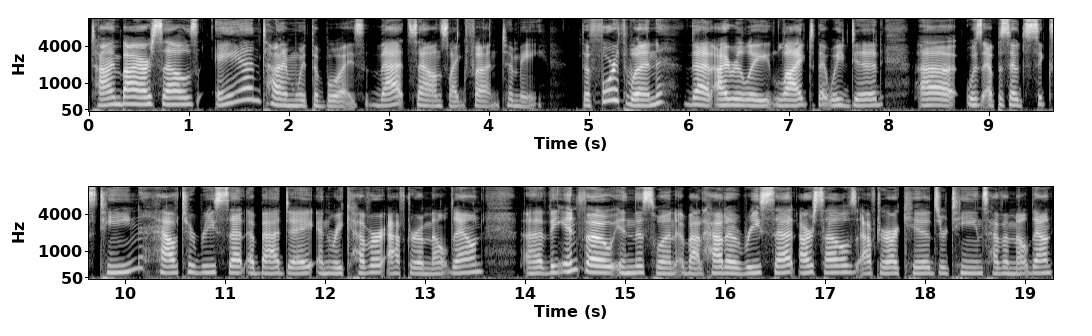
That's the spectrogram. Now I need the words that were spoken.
Time by ourselves and time with the boys. That sounds like fun to me. The fourth one that I really liked that we did uh, was episode 16 How to Reset a Bad Day and Recover After a Meltdown. Uh, the info in this one about how to reset ourselves after our kids or teens have a meltdown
